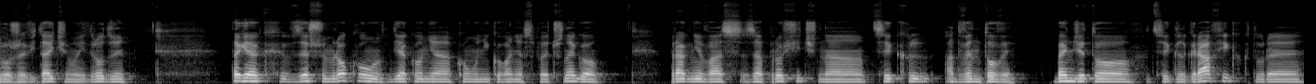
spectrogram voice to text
Boże, witajcie moi drodzy. Tak jak w zeszłym roku, Diakonia Komunikowania Społecznego pragnie Was zaprosić na cykl adwentowy. Będzie to cykl grafik, które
